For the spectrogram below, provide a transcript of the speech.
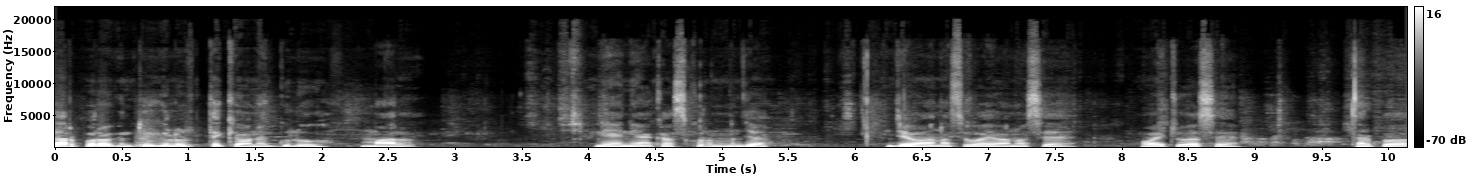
তারপরেও কিন্তু এগুলোর থেকে অনেকগুলো মাল নিয়ে নিয়ে কাজ করানো যায়। যে ওয়ান আছে ওয়াই ওয়ান আছে, ওয়াই টু আছে, তারপর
